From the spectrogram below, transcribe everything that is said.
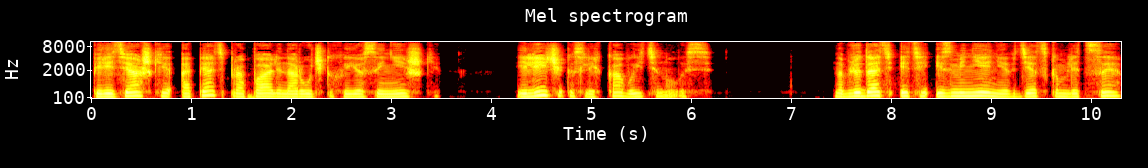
перетяжки опять пропали на ручках ее сынишки, и личико слегка вытянулось наблюдать эти изменения в детском лице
